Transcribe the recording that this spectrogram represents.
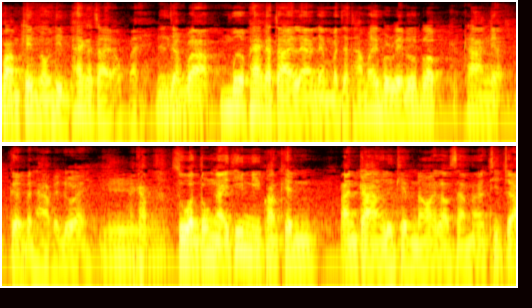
ความเค็มของดินแพร่กระจายออกไป เนื่องจากว่าเมื่อแพร่กระจายแล้วเนี่ยมันจะทำให้บริเวณรอบๆข้างเนี่ยเกิดปัญหาไปด้วยอืมนะครับส่วนตรงไหนที่มีความเค็มปานกลางหรือเค็มน้อย เราสามารถที่จะ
